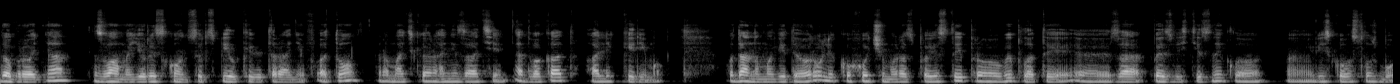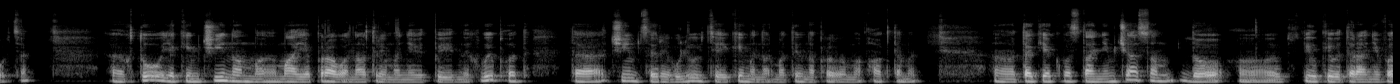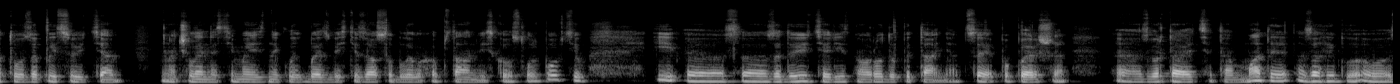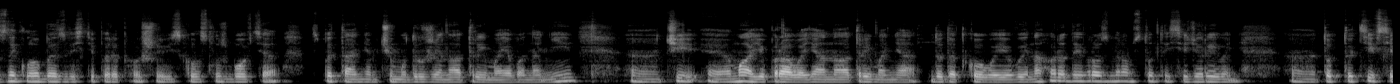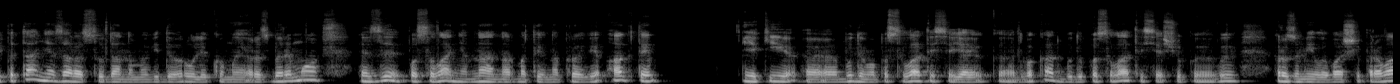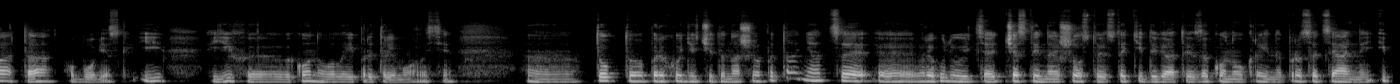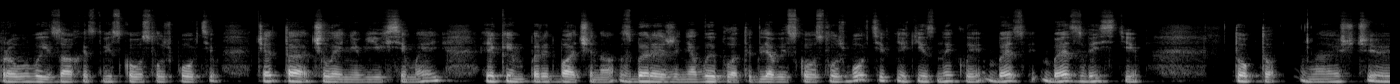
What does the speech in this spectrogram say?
Доброго дня! З вами юрисконсульт спілки ветеранів АТО громадської організації, адвокат Алік Керімов. У даному відеоролику хочемо розповісти про виплати е, за безвісті зниклого е, військовослужбовця. Е, Хто яким чином має право на отримання відповідних виплат та чим це регулюється, якими нормативно-правовими актами. Так як останнім часом до спілки ветеранів АТО записуються члени сімей зниклих безвісті за особливих обставин військовослужбовців, і е, задаються різного роду питання. Це, по-перше, е, звертається там мати загиблого, зниклого безвісті, перепрошую, військовослужбовця з питанням, чому дружина отримає, вона ні. Е, Чи е, маю право я на отримання додаткової винагороди в розміром 100 тисяч гривень? Е, Тобто ці всі питання зараз у даному відеоролику ми розберемо з посиланням на нормативно-правові акти, які е, будемо посилатися, я як адвокат буду посилатися, щоб е, ви розуміли ваші права та обов'язки і їх е, виконували і притримувалися. Е, Тобто, переходячи до нашого питання, це е, регулюється частиною 6 статті 9 Закону України про соціальний і правовий захист військовослужбовців та членів їх сімей, яким передбачено збереження виплати для військовослужбовців, які зникли без, безвісті. Тобто, е,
